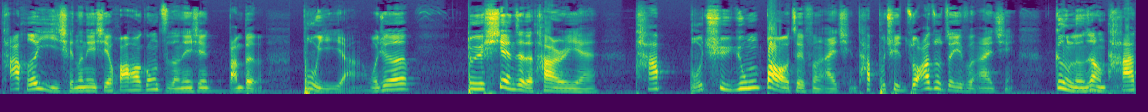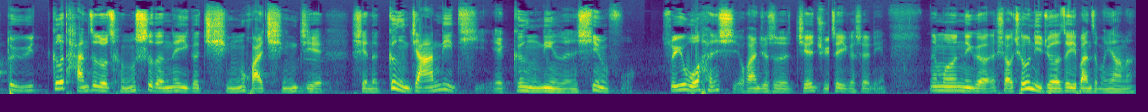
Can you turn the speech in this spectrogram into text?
他和以前的那些花花公子的那些版本不一样。我觉得，对于现在的他而言，他不去拥抱这份爱情，他不去抓住这一份爱情，更能让他对于歌坛这座城市的那一个情怀情节显得更加立体，也更令人信服。所以我很喜欢就是结局这一个设定。那么那个小邱，你觉得这一版怎么样呢？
